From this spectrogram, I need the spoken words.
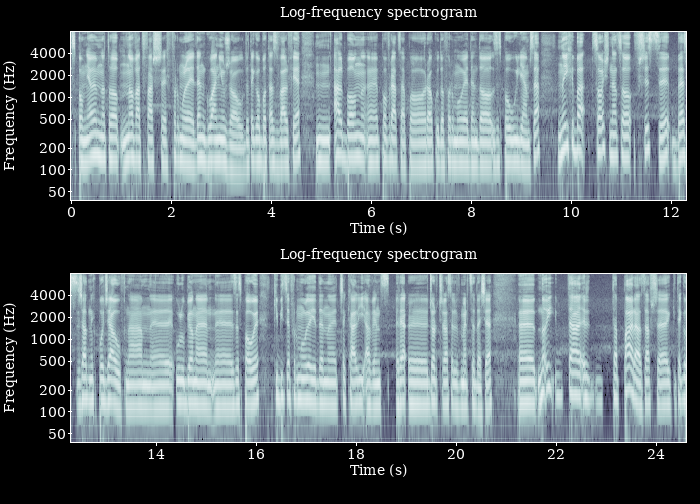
wspomniałem, no to nowa twarz w Formule 1, Guan Yu Zhou, do tego Bottas w Alfie, mm, Albon e, powraca po roku do Formuły 1 do zespołu Williamsa, no i chyba coś, na co wszyscy bez żadnych podziałów na e, ulubione e, zespoły kibice Formuły 1 czekali, a więc e, George Russell w Mercedesie. E, no i ta ta para zawsze, tego,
